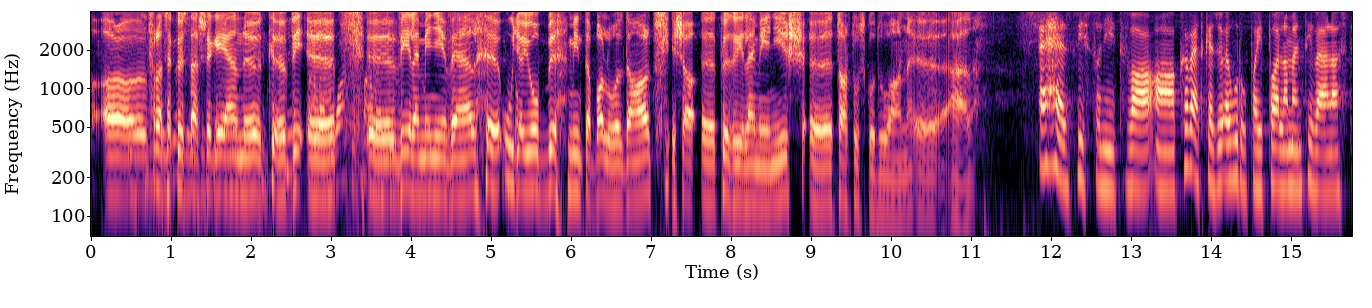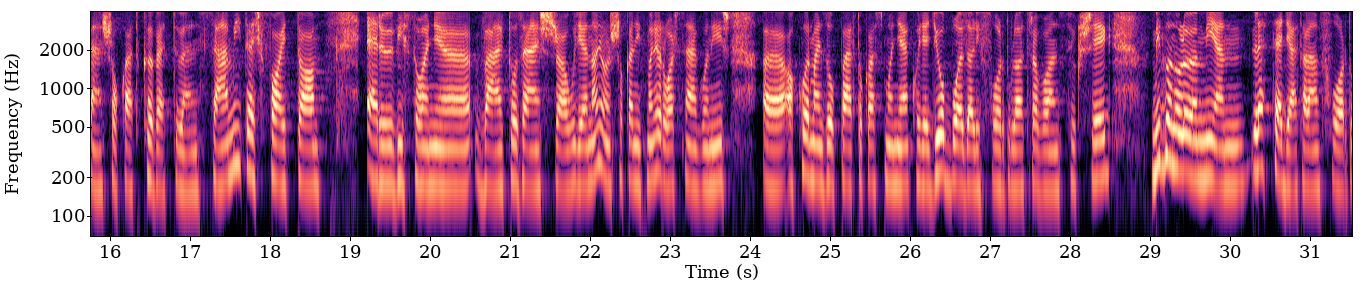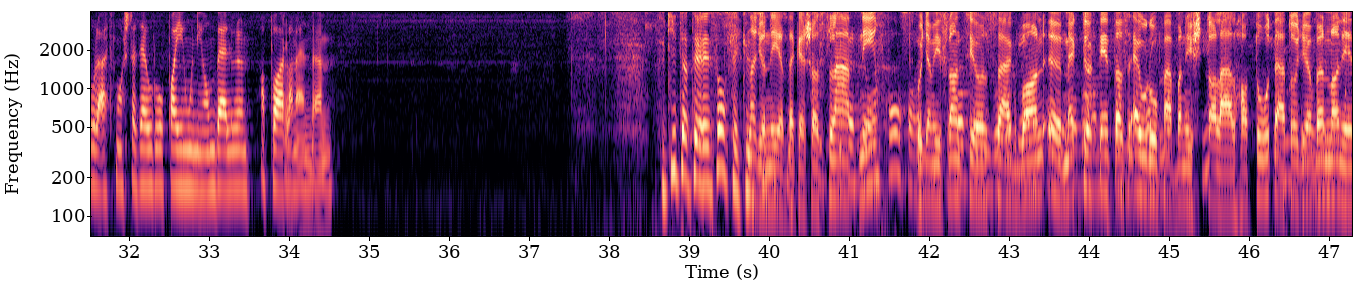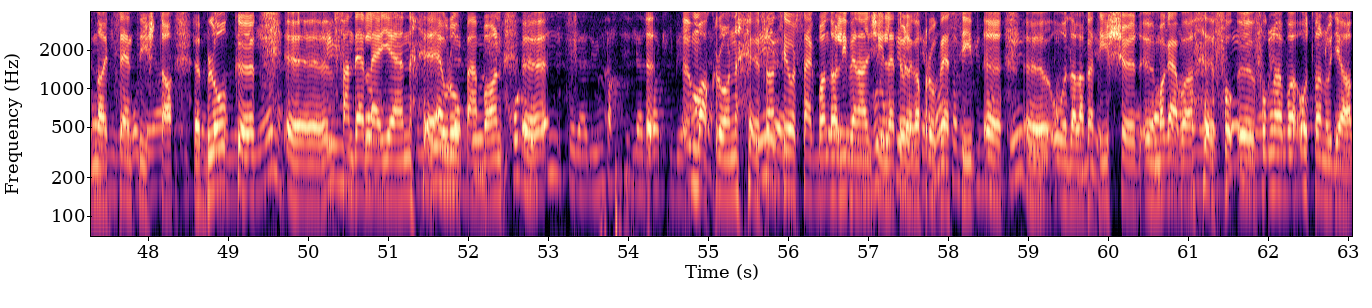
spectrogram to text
A francia köztársasági elnök véleményével úgy a jobb, mint a baloldal, és a közvélemény is tartózkodóan áll. Ehhez viszonyítva a következő európai parlamenti választásokat követően számít egyfajta erőviszony változásra. Ugye nagyon sokan itt Magyarországon is a kormányzó pártok azt mondják, hogy egy jobboldali fordulatra van szükség. Mit gondol ön, milyen lesz egyáltalán fordulat most az Európai Unión belül a parlamentben? Nagyon érdekes azt látni, hogy ami Franciaországban megtörtént, az Európában is található, tehát hogy van egy nagy centrista blokk, van der Leyen Európában, Macron Franciaországban, a liberális, illetőleg a progresszív oldalakat is magába foglalva. Ott van ugye a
